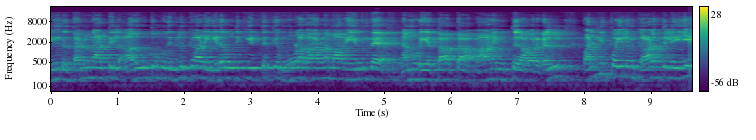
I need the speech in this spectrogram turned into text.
இன்று தமிழ்நாட்டில் அறுபத்தொன்பது விழுக்காடு இடஒதுக்கீட்டுக்கு மூல காரணமாக இருந்த நம்முடைய தாத்தா ஆணைமுத்து அவர்கள் பள்ளி பயிலும் காலத்திலேயே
